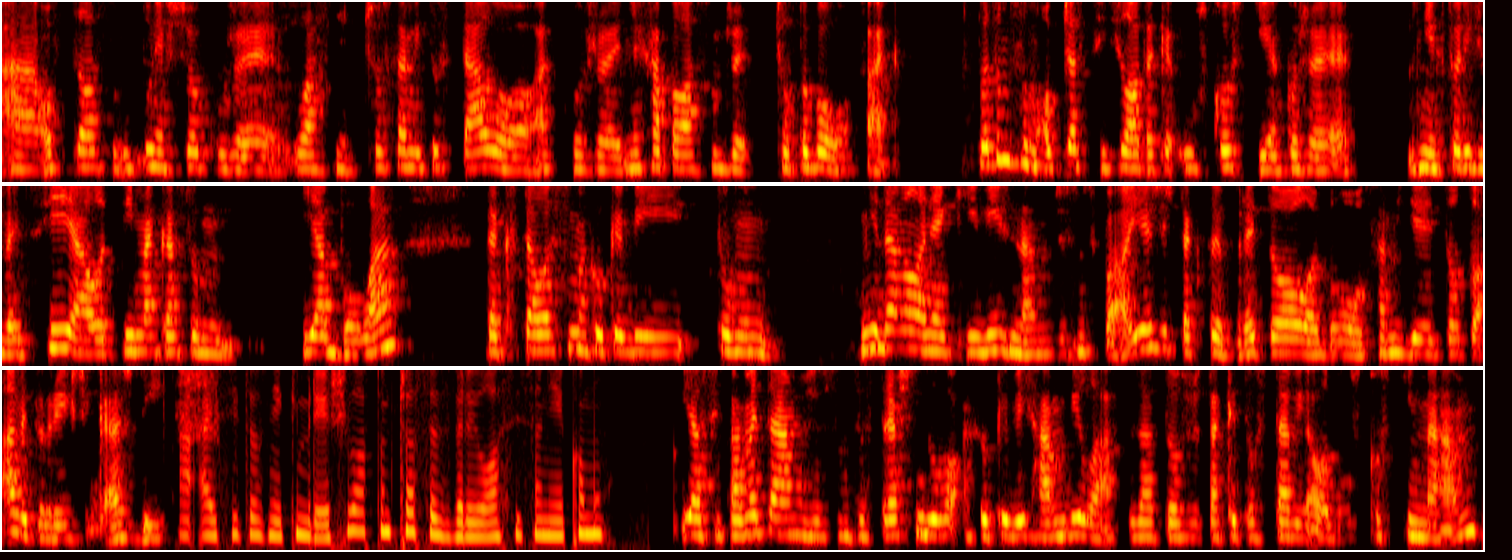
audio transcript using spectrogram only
a ostala som úplne v šoku, že vlastne čo sa mi to stalo, akože nechápala som, že čo to bolo fakt. Potom som občas cítila také úzkosti, akože z niektorých vecí, ale tým, aká som ja bola, tak stále som ako keby tomu nedávala nejaký význam, že som si povedala, ježiš, tak to je preto, lebo sa mi deje toto, ale to rieši každý. A aj si to s niekým riešila v tom čase? Zverila si sa niekomu? Ja si pamätám, že som sa strašne dlho ako keby hambila za to, že takéto stavy alebo úzkosti mám.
